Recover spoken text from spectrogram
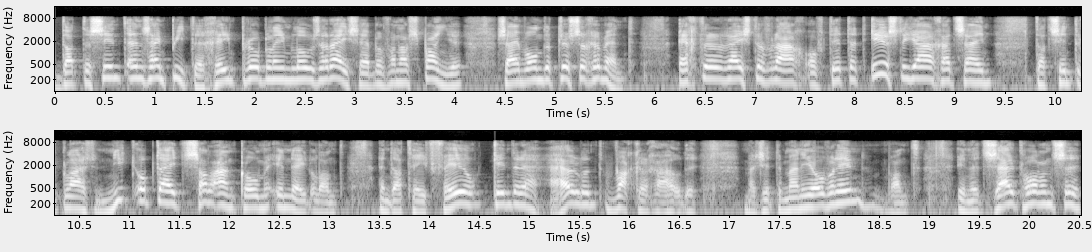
Dat de Sint en zijn Pieten geen probleemloze reis hebben vanaf Spanje, zijn we ondertussen gewend. Echter rijst de vraag of dit het eerste jaar gaat zijn dat Sinterklaas niet op tijd zal aankomen in Nederland. En dat heeft veel kinderen huilend wakker gehouden. Maar zit er maar niet over in, want in het Zuid-Hollandse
